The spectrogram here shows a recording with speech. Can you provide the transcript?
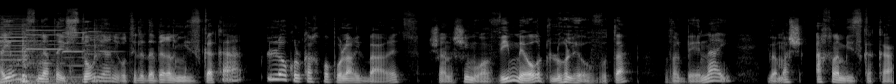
היום בפינת ההיסטוריה אני רוצה לדבר על מזקקה לא כל כך פופולרית בארץ, שאנשים אוהבים מאוד לא לאהוב אותה, אבל בעיניי היא ממש אחלה מזקקה,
